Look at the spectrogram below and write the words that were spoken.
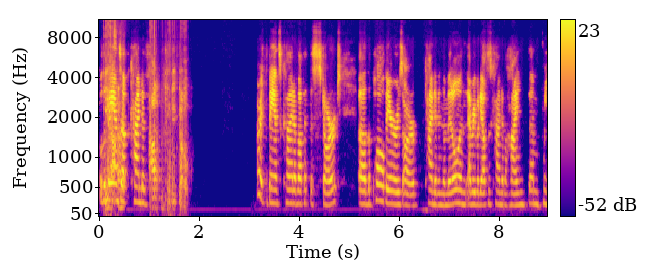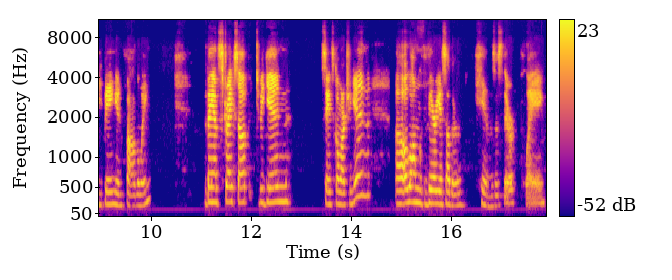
Well, the Yeah, band's I- up kind of. I'm gonna go. All right, the band's kind of up at the start. Uh, the pallbearers are kind of in the middle, and everybody else is kind of behind them, weeping and following. The band strikes up to begin Saints Go Marching In, uh, along with various other hymns as they're playing.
